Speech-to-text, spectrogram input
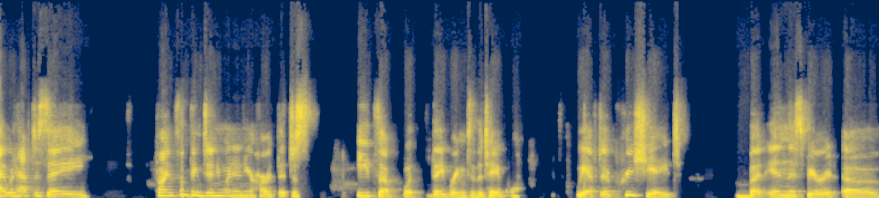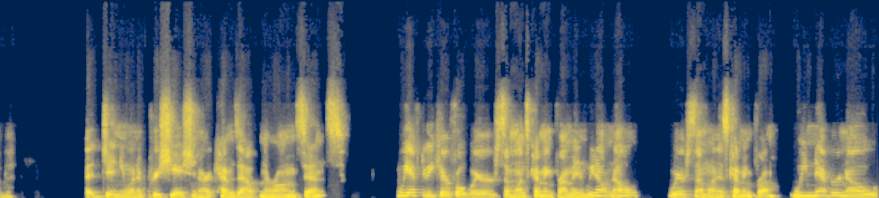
I would have to say find something genuine in your heart that just eats up what they bring to the table. We have to appreciate, but in the spirit of a genuine appreciation, or it comes out in the wrong sense. We have to be careful where someone's coming from, and we don't know where someone is coming from. We never know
